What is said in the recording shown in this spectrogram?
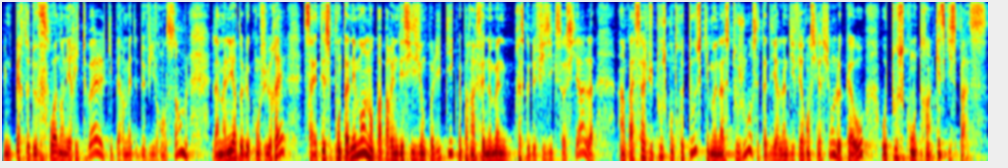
une perte de foi dans les rituels qui permettent de vivre ensemble. La manière de le conjurer, ça a été spontanément, non pas par une décision politique, mais par un phénomène presque de physique sociale, un passage du tous contre tous qui menace toujours, c'est-à-dire l'indifférenciation, le chaos, au tous contre un. Qu'est-ce qui se passe?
